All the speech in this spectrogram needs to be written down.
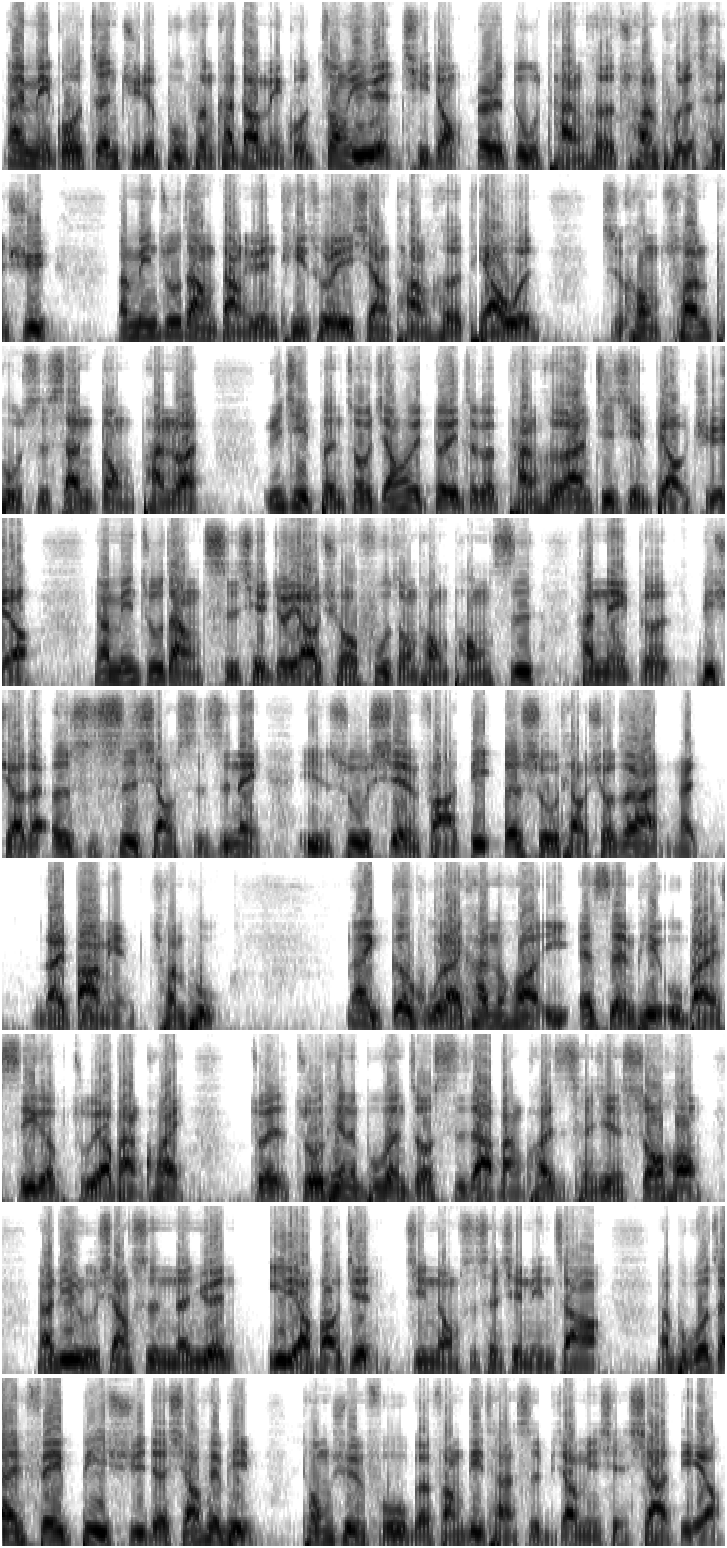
在美国政局的部分，看到美国众议院启动二度弹劾川普的程序。那民主党党员提出了一项弹劾条文，指控川普是煽动叛乱。预计本周将会对这个弹劾案进行表决哦。那民主党此前就要求副总统彭斯和内阁必须要在二十四小时之内引述宪法第二十五条修正案来来罢免川普。那以个股来看的话，以 S M P 五百是一个主要板块。昨昨天的部分只有四大板块是呈现收红，那例如像是能源、医疗保健、金融是呈现领涨哦。那不过在非必需的消费品、通讯服务跟房地产是比较明显下跌哦。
